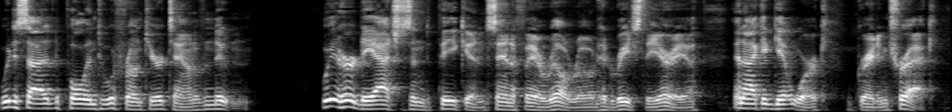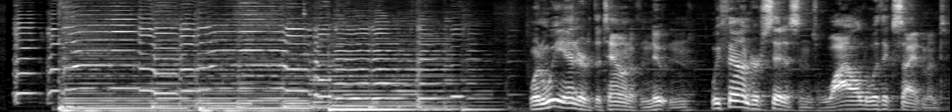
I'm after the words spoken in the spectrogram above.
we decided to pull into a frontier town of Newton. We had heard the Atchison, Topeka, and Santa Fe Railroad had reached the area, and I could get work grading track. When we entered the town of Newton, we found her citizens wild with excitement,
